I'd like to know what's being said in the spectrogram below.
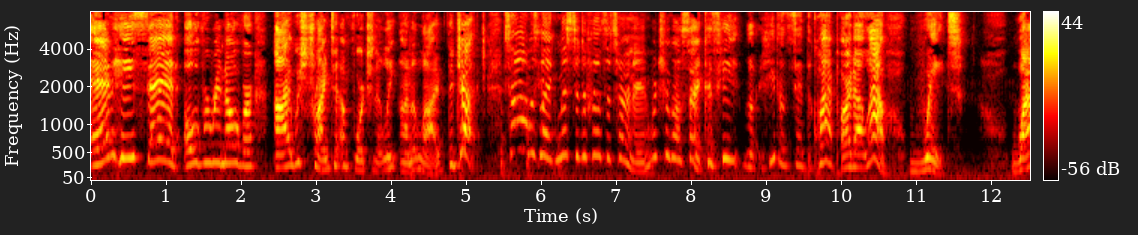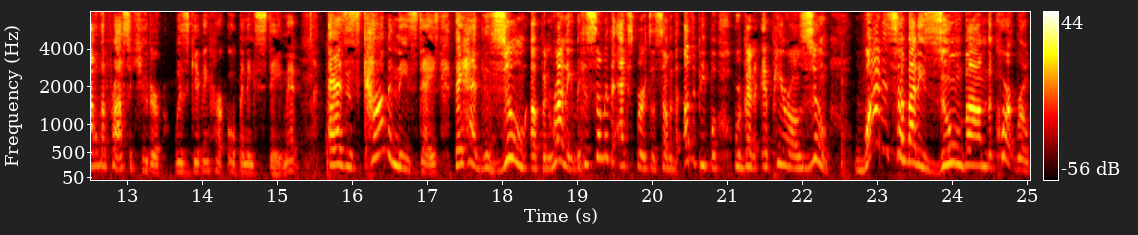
and he said over and over i was trying to unfortunately unalive the judge. So i was like mr defense attorney what you gonna say? Because he he done said the quiet part out loud. Wait while the prosecutor was giving her opening statement. As is common these days, they had the Zoom up and running because some of the experts and some of the other people were going to appear on Zoom. Why did somebody Zoom bomb the courtroom?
